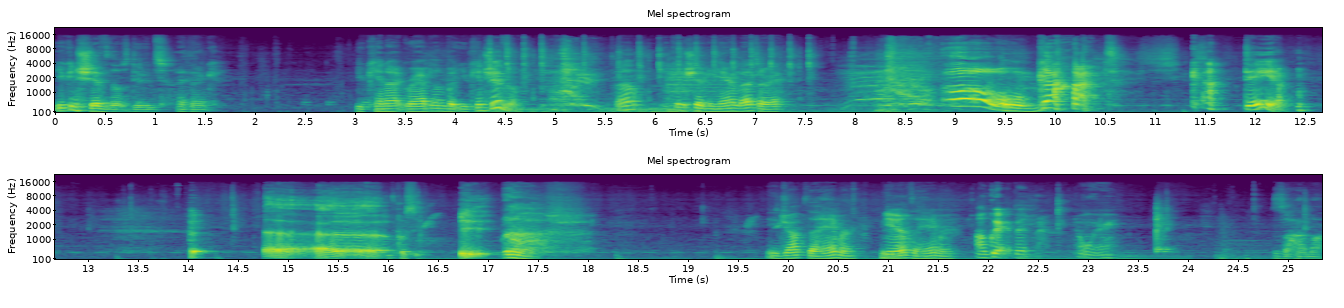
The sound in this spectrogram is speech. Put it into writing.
You can shiv those dudes, I think. You cannot grab them, but you can shiv them. Well, you could have shivved him there, but that's alright. Oh, God! God damn! Uh, pussy. you dropped the hammer. You Yeah. the hammer. I'll grab it. Don't worry. This is a hammer.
